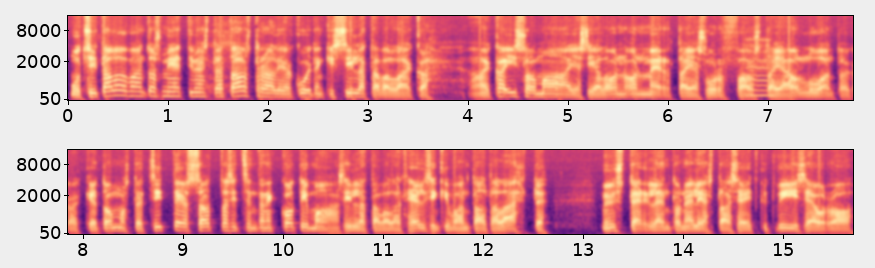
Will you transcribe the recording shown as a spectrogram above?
Mutta sitten aloin vaan tuossa miettimään sitä, että Australia kuitenkin sillä tavalla aika, aika iso maa ja siellä on, on merta ja surffausta mm. ja on luontoa ja kaikkea tuommoista. Että sitten jos sä ottaisit sen tänne kotimaahan sillä tavalla, että Helsinki-Vantaalta lähtö, mysteerilento 475 euroa,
